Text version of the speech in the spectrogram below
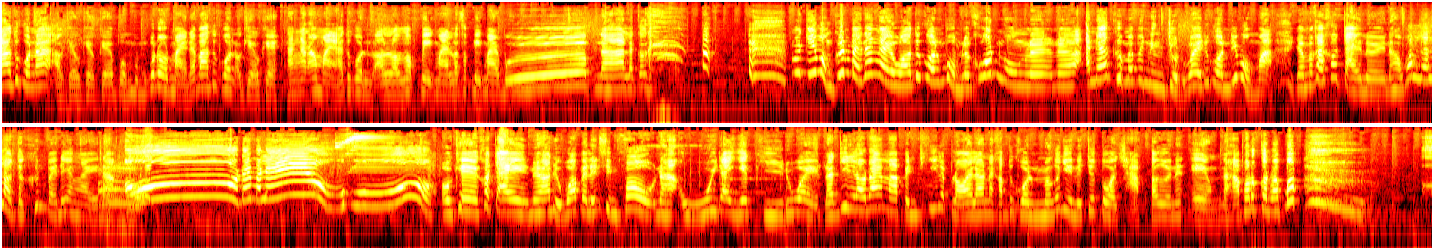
นะทุกคนนะโอเคโอเคโอเคผมผมก็โดดใหม่ได้ป่ะทุกคนโอเคโอเคทางงั้นเอาใหม่ฮะทุกคนเราสปีกใหม่เราสปีกใหม่ปึ๊บนะฮะแล้วก็ เมื่อกี้ผมขึ้นไปได้ไงวะทุกคนผมเลยโคตรงงเลยนะอันนี้คือมันเป็นหนึ่งจุดไว้ยทุกคนที่ผมอะยังไม่ค่อยเข้าใจเลยนะครับว่าแล้วเราจะขึ้นไปได้ยังไงนะโอ้ได้มาแล้วโอ้โหโอเคเข้าใจนะฮะถือว่าเป็นเลสซิมเปิลนะฮะอุ้ยได้เย็กพีด้วยและที่เราได้มาเป็นที่เรียบร้อยแล้วนะครับทุกคนมันก็อยู่ในเจ้าตัวชาร์เตอร์นั่นเองนะฮะพอเรากดมาปุ๊บโอ้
